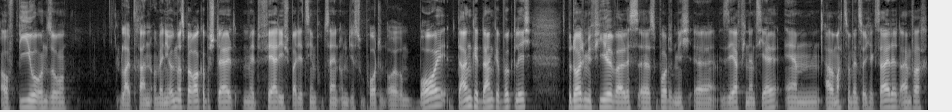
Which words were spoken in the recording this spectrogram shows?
auf Bio und so. Bleibt dran. Und wenn ihr irgendwas bei Rocker bestellt, mit Ferdi spart ihr 10% und ihr supportet eurem Boy. Danke, danke, wirklich bedeutet mir viel, weil es äh, supportet mich äh, sehr finanziell. Ähm, aber macht es nur, wenn es euch excited. Einfach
